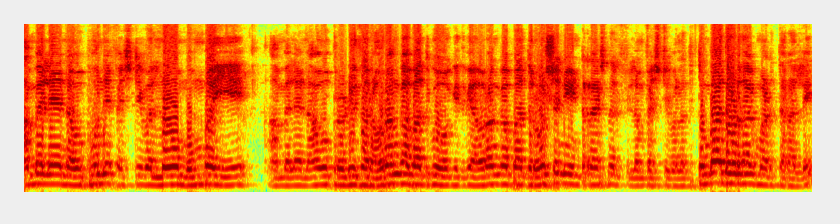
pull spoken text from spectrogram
ಆಮೇಲೆ ನಾವು ಪುಣೆ ಫೆಸ್ಟಿವಲ್ ಮುಂಬೈ, ಆಮೇಲೆ ನಾವು ಪ್ರೊಡ್ಯೂಸರ್ ಔರಂಗಾಬಾದ್ಗೂ ಹೋಗಿದ್ವಿ. Aurangabad Roshni international film festival ಅಂತ ತುಂಬಾ ದೊಡ್ಡದಾಗಿ ಮಾಡ್ತಾರೆ ಅಲ್ಲಿ.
